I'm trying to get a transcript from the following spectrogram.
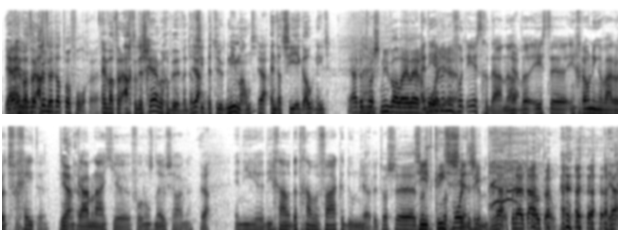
Ja, en en wat we kunnen dat wel volgen. En wat er achter de schermen gebeurt. Want dat Ja. ziet natuurlijk niemand. Ja. En dat zie ik ook niet. Ja, dat Nee. was nu wel heel erg die mooi. hebben we nu eh. voor het eerst gedaan. Hadden we eerst eh, in Groningen waren we het vergeten. We Ja. hebben een cameraatje voor ons neus hangen. Ja. En die, eh, die gaan we, dat gaan we vaker doen nu. Ja, dit was, eh Zie je was, het was mooi te zien. Ja, vanuit de auto. Ja,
